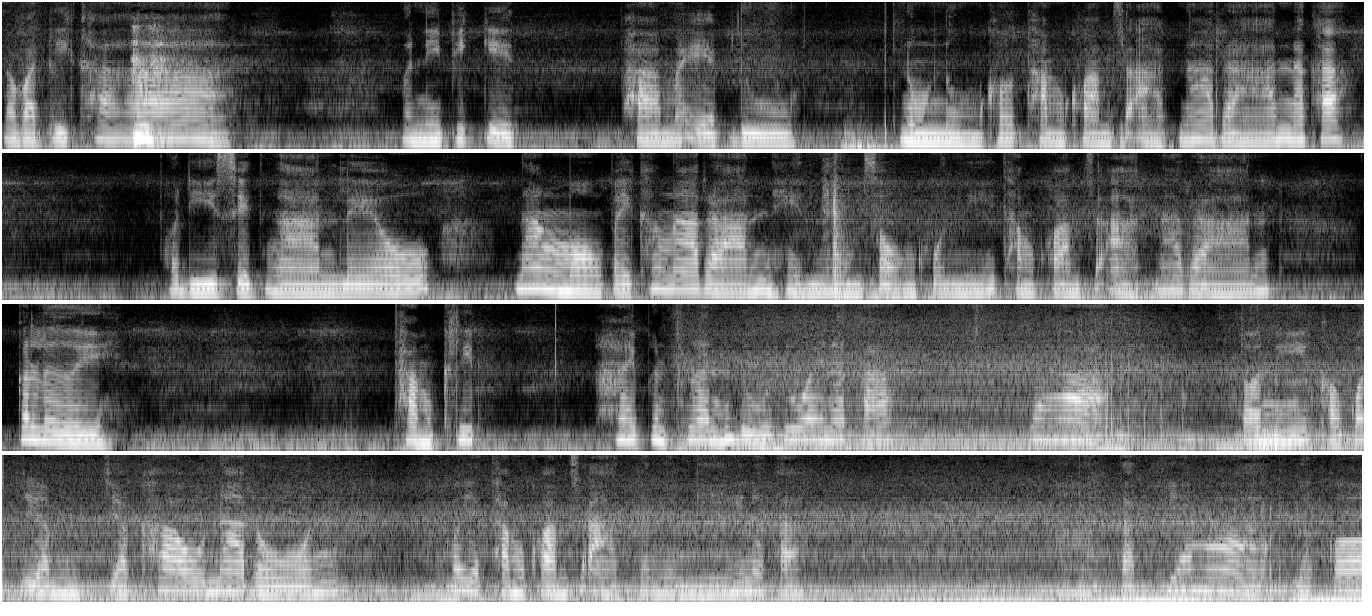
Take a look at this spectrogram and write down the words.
สวัสดีค่ะ วันนี้พี่เกดพามาแอบดูหนุ่มๆเขาทำความสะอาดหน้าร้านนะคะ พอดีเสร็จงานแล้วนั่งมองไปข้างหน้าร้านเห็นหนุ่มสองคนนี้ทำความสะอาดหน้าร้าน ก็เลยทำคลิปให้เพื่อนๆดูด้วยนะคะ ว่าตอนนี้เขาก็เตรียมจะเข้าหน้าร้อน ก็จะทำความสะอาดกันอย่างนี้นะคะตัดหญ้าแล้วก็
